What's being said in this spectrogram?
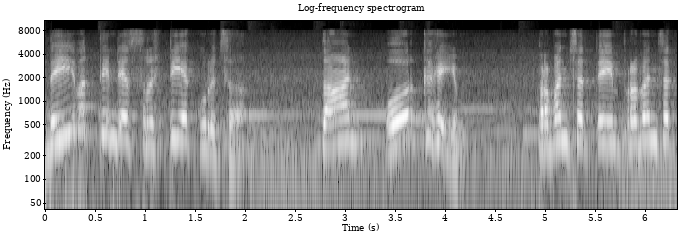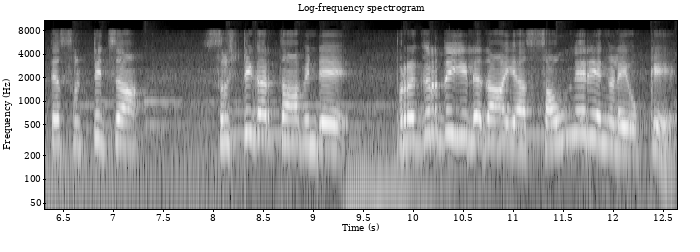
ദൈവത്തിന്റെ സൃഷ്ടിയെക്കുറിച്ച് താൻ ഓർക്കുകയും പ്രപഞ്ചത്തെയും പ്രപഞ്ചത്തെ സൃഷ്ടിച്ച സൃഷ്ടികർത്താവിന്റെ പ്രകൃതിയിലതായ സൗന്ദര്യങ്ങളെയൊക്കെ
